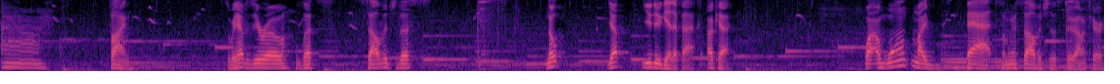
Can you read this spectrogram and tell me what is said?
Uh, fine. So we have zero. Let's salvage this. Nope. Yep, you do get it back. Okay. Well, I want my bat, so I'm going to salvage this too. I don't care.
